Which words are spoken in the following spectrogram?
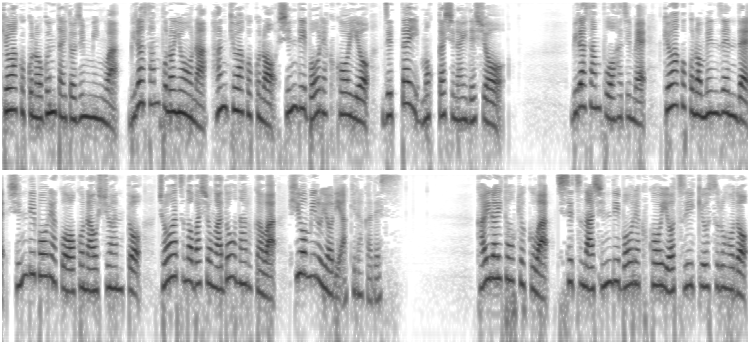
共和国の軍隊と人民は、ビラ散布のような反共和国の心理暴略行為を絶対目下しないでしょう。ビラ散布をはじめ、共和国の面前で心理暴略を行う手腕と、挑発の場所がどうなるかは、火を見るより明らかです。海外当局は稚拙な心理暴力行為を追求するほど、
